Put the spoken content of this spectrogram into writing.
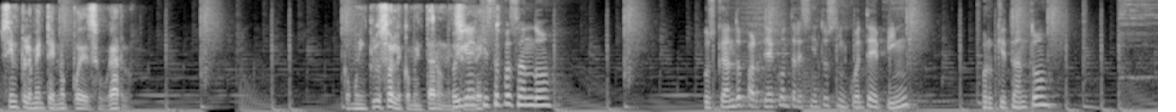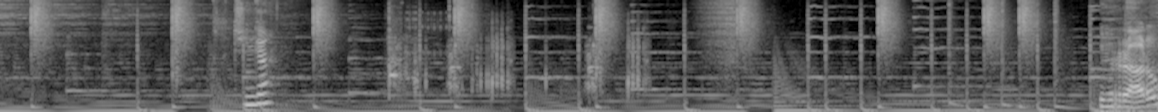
simplemente no puedes jugarlo. Como incluso le comentaron en su Oigan, ¿qué está pasando? Buscando partida con 350 de ping. ¿Por qué tanto? Chinga. Qué raro.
